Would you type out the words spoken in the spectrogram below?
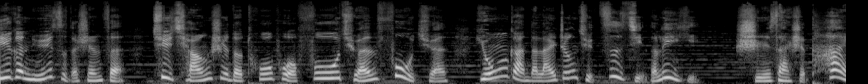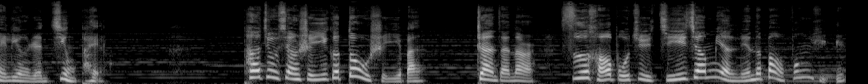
一个女子的身份去强势的突破夫权父权，勇敢的来争取自己的利益，实在是太令人敬佩了。她就像是一个斗士一般，站在那儿。丝毫不惧即将面临的暴风雨。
